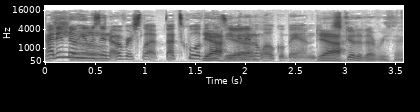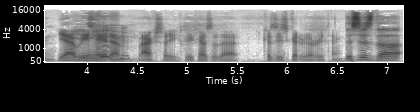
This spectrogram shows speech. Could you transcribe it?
I didn't know he was in Overslept. That's cool that Yeah. he's even Yeah. in a local band. yeah, He's good at everything. yeah, we hate him actually because of that because he's good at everything. This is the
